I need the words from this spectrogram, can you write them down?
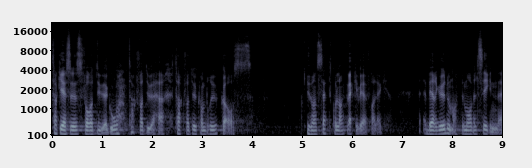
Takk, Jesus, for at du er god. Takk for at du er her. Takk for at du kan bruke oss uansett hvor langt vekke vi er fra deg. Jeg ber Gud om at det må velsigne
